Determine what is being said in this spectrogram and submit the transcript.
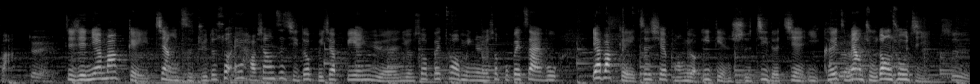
法。对，姐姐，你要不要给这样子？觉得说，哎，好像自己都比较边缘，有时候被透明人，有时候不被在乎，要不要给这些朋友一点实际的建议？可以怎么样主动出击？是，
